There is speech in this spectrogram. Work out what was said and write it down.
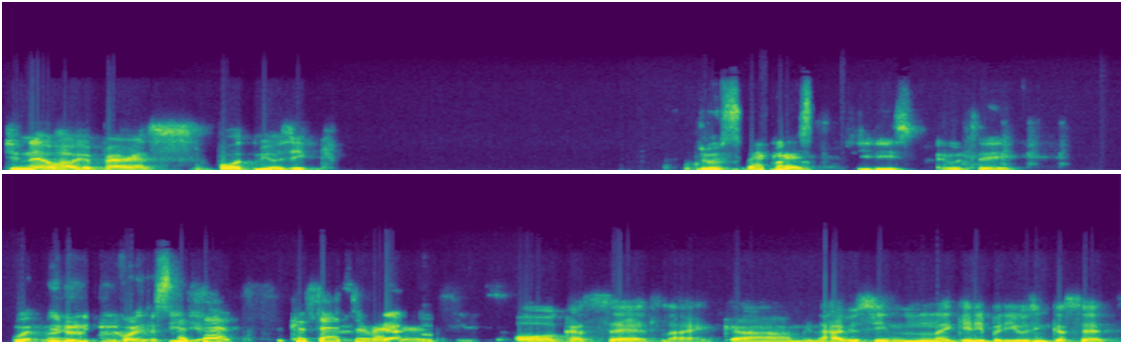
do you know how your parents bought music? Those Records. CDs, I would say. Well, you don't even call it a CD. Cassettes, cassettes or records. okay. Oh, cassette. Like, um, have you seen like anybody using cassette?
